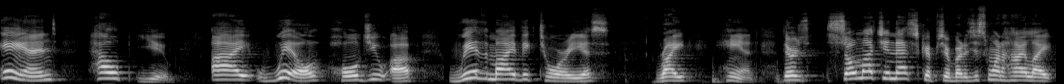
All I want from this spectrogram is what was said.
and help you. I will hold you up with my victorious right hand. There's so much in that scripture, but I just want to highlight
